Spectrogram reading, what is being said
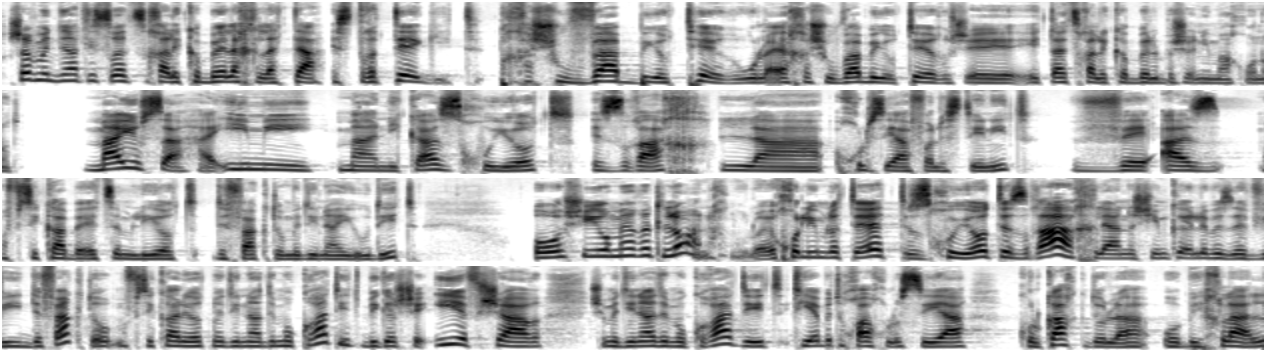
עכשיו מדינת ישראל צריכה לקבל החלטה אסטרטגית, חשובה ביותר, אולי החשובה ביותר שהייתה צריכה לקבל בשנים האחרונות. מה היא עושה? האם היא מעניקה זכויות אזרח לאוכלוסייה הפלסטינית, ואז מפסיקה בעצם להיות דה פקטו מדינה יהודית? או שהיא אומרת, לא, אנחנו לא יכולים לתת זכויות אזרח לאנשים כאלה וזה, והיא דה פקטו מפסיקה להיות מדינה דמוקרטית, בגלל שאי אפשר שמדינה דמוקרטית תהיה בתוכה אוכלוסייה כל כך גדולה, או בכלל,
